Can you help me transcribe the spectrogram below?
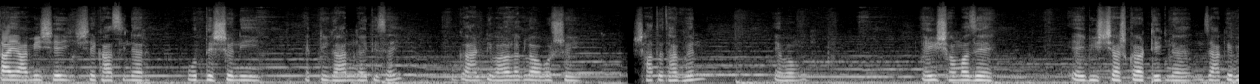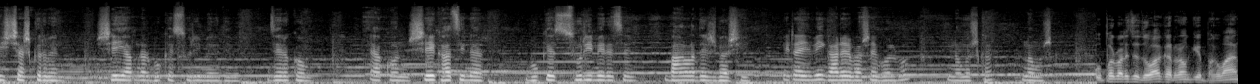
তাই আমি সেই শেখ হাসিনার উদ্দেশ্য নিয়ে একটি গান গাইতে চাই গানটি ভালো লাগলে অবশ্যই সাথে থাকবেন এবং এই সমাজে এই বিশ্বাস করা ঠিক না যাকে বিশ্বাস করবেন সেই আপনার বুকে ছুরি মেরে দেবে যেরকম এখন শেখ হাসিনার বুকে ছুরি মেরেছে বাংলাদেশবাসী এটা আমি গানের ভাষায় বলবো নমস্কার নমস্কার ऊपर वाले से दुआ कर रहा हूँ कि भगवान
